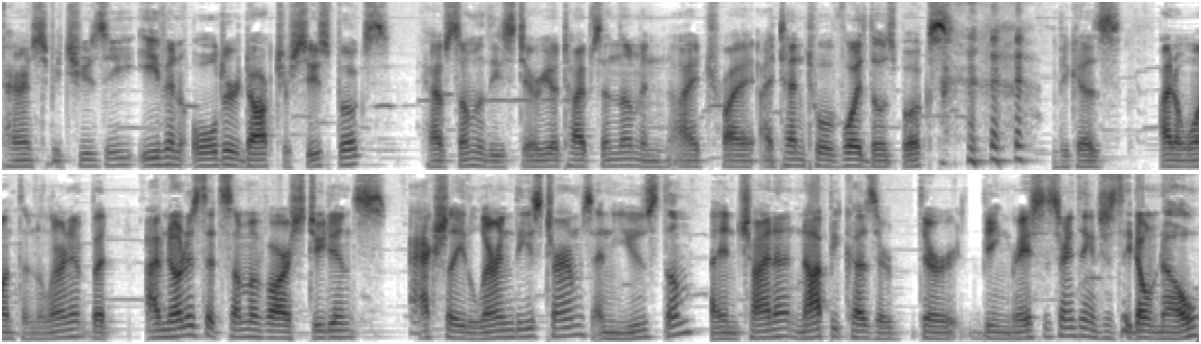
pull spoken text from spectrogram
parents to be choosy. Even older Dr. Seuss books have some of these stereotypes in them, and I try I tend to avoid those books because I don't want them to learn it. But I've noticed that some of our students actually learn these terms and use them in China, not because they're they're being racist or anything, it's just they don't know.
